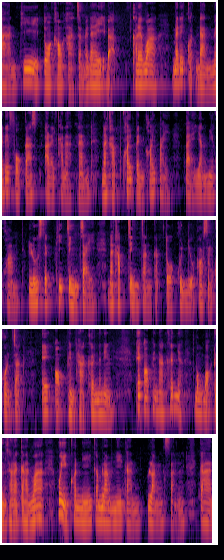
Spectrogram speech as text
การที่ตัวเขาอาจจะไม่ได้แบบเขาเรียกว่า ไม่ได้กดดันไม่ได้โฟกัสอะไรขนาดนั้นนะครับ ค่อยเป็นค่อยไป แต่ยังมีความรู้สึกที่จริงใจนะครับ จริงจังกับตัวคุณอยู่พอสมควรจาก Eight of Pentacle นั่นเอง Eight of Pentacle เนี่ยบ่งบอกถึงสถานการณ์ว่าผู้หญิงคนนี้กำลังมีการรังสรรค์การ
